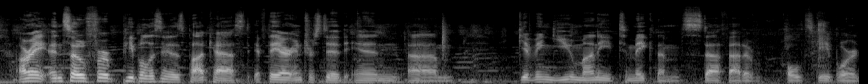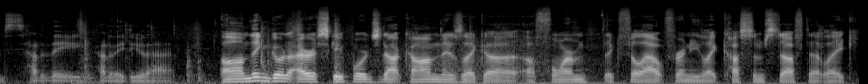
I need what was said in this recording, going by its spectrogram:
All right, and so for people listening to this podcast, if they are interested in um, giving you money to make them stuff out of old skateboards, how do they how do they do that? um, they can go to irisskateboards.com. There's like a, a form they fill out for any like custom stuff that like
